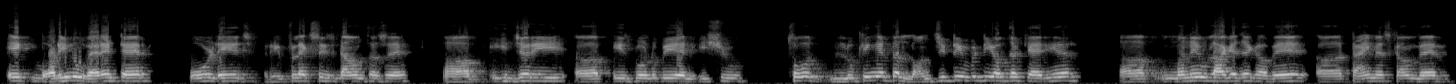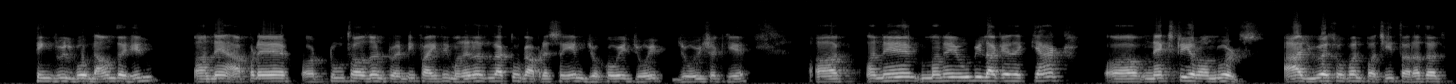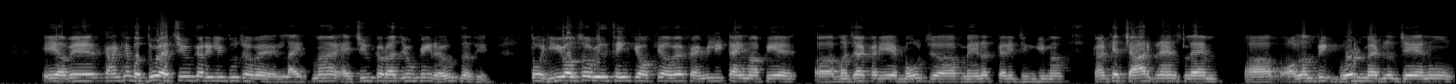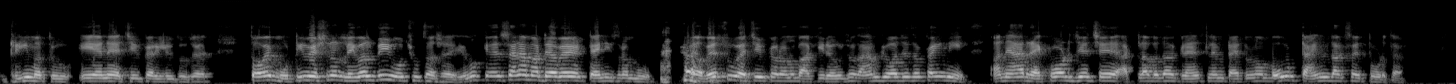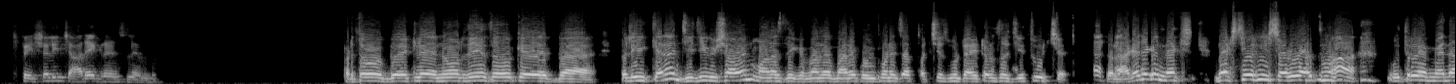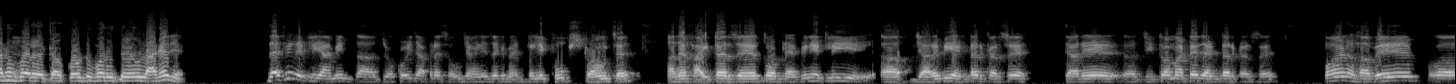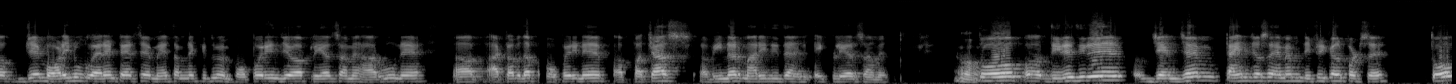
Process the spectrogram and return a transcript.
એક બોડીનું wear and tear old age reflexes down થશે. Injury is uh, to be an be so looking at the longevity of the career મને એવું લાગે છે કે હવે time has come where things will go down the hill અને આપણે two thousand twenty ફાઈવથી મને નથી લાગતું કે આપણે સેમ જોકોવી જોઈ જોઈ શકીએ. અને મને એવું બી લાગે છે ક્યાંક નેક્સ્ટ યર ઓનવર્ડ્સ આ યુએસ ઓપન પછી તરત જ એ હવે, કારણ કે બધું એચીવ કરી લીધું છે હવે. લાઈફમાં એચીવ કરવા જેવું કંઈ રહ્યું જ નથી. તો હી ઓલ્સો વિલ થિંક કે ઓકે હવે ફેમિલી ટાઈમ આપીએ મજા કરીએ, બહુ જ મહેનત કરી જિંદગીમાં. કારણ કે ચાર grand slam Olympic gold medal જે એનું ડ્રીમ હતું, એ એને અચીવ કરી લીધું છે. તો હવે મોટિવેશનલ લેવલ બી ઓછું થશે. યુ નો કે શેના માટે હવે ટેનિસ રમવું? હવે શું અચીવ કરવાનું બાકી રહ્યું છે? આમ જોવા જઈએ તો કઈ નહીં. અને આ રેકોર્ડ જે છે, આટલા બધા ગ્રેન્ડ સ્લેમ ટાઇટલનો બહુ ટાઈમ લાગશે તોડતા. સ્પેશિયલી ચારે ગ્રેન્ડ સ્લેમમાં પણ તો એટલે એનો અર્થ એ થયો કે પેલી કે ને જીજી વિશા હોય ને માણસની કે મારે કોઈ પણ હિસાબ પચીસમું ટાઇટલ તો જીતવું જ છે. તો લાગે છે કે નેક્સ્ટ નેક્સ્ટ યરની શરૂઆતમાં ઉતરે મેદાન ઉપર કોર્ટ ઉપર ઉતરે એવું લાગે છે? ડેફિનેટલી આઈ મીન જો કોઈ આપણે સૌ જાણીએ છીએ કે મેન્ટલી ખૂબ સ્ટ્રોંગ છે અને ફાઇટર છે, તો ડેફિનેટલી જ્યારે બી એન્ટર કરશે, ત્યારે જીતવા માટે જ એન્ટર કરશે. પણ હવે જે બોડીનું વેર એન્ડ ટેર છે મેં તમને કીધું એમ પોપરિન જેવા પ્લેયર સામે હારવું ને આટલા બધા પોપરીને પચાસ વિનર મારી દીધા એક પ્લેયર સામે. તો ધીરે ધીરે જેમ જેમ ટાઈમ જશે એમ એમ ડિફિકલ્ટ પડશે. તો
